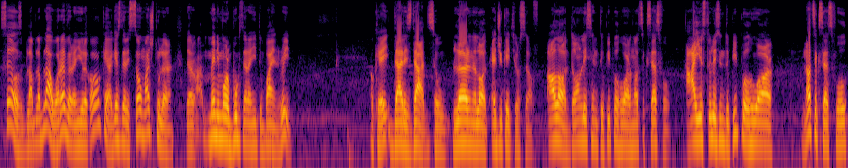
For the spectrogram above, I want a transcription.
sales blah blah blah whatever. And you're like oh, okay i guess there is so much to learn. There are many more books that i need to buy and read. Okay that is that. So learn a lot. Educate yourself a lot. Don't listen to people who are not successful I used to listen to people who are not successful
